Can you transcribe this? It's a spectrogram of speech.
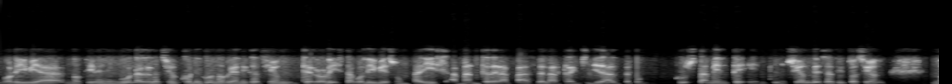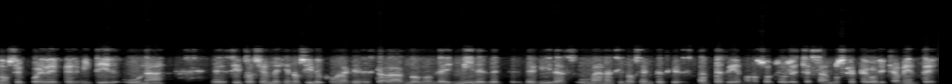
Bolivia no tiene ninguna relación con ninguna organización terrorista. Bolivia es un país amante de la paz, de la tranquilidad, pero justamente en función de esa situación no se puede permitir una eh, situación de genocidio como la que se está dando, donde hay miles de, vidas humanas inocentes que se están perdiendo. Nosotros rechazamos categóricamente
